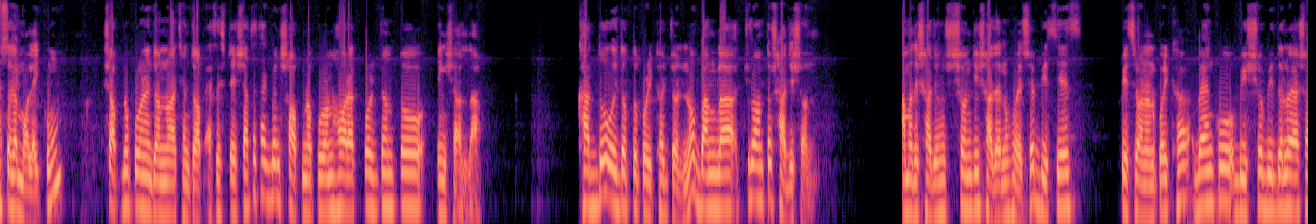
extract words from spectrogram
আসসালামু আলাইকুম। স্বপ্ন পূরণের জন্য আছেন জব অ্যাসিস্টের সাথে থাকবেন স্বপ্ন পূরণ হওয়ার আগ পর্যন্ত, ইনশাআল্লাহ। খাদ্য অধিদপ্তর পরীক্ষার জন্য বাংলা চূড়ান্ত সাজেশন। আমাদের সাজেশনটি সাজানো হয়েছে, বিসিএস পিএসসি অন্যান্য পরীক্ষা, ব্যাংক ও বিশ্ববিদ্যালয়ে আসা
